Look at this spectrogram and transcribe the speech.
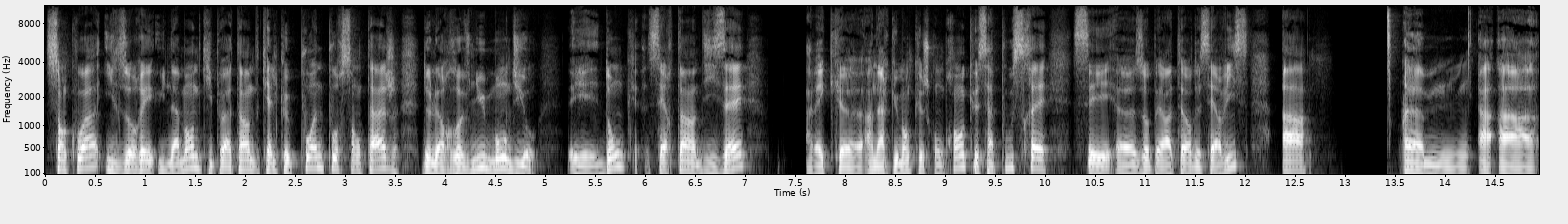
sans quoi ils auraient une amende qui peut atteindre quelques points de pourcentage de leurs revenus mondiaux. Et donc, certains disaient, avec euh, un argument que je comprends, que ça pousserait ces euh, opérateurs de services à euh, à,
